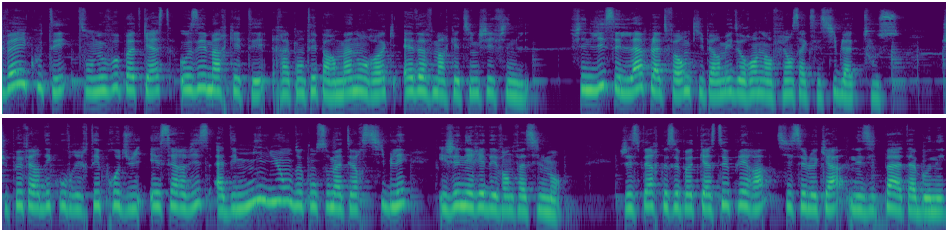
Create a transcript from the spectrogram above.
vas écouter ton nouveau podcast Oser Marketer, raconté par Manon Rock, Head of Marketing chez Finly. Finly, c'est la plateforme qui permet de rendre l'influence accessible à tous. Tu peux faire découvrir tes produits et services à des millions de consommateurs ciblés et générer des ventes facilement. J'espère que ce podcast te plaira. Si c'est le cas, n'hésite pas à t'abonner.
